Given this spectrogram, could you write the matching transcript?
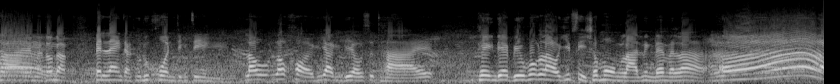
ใช่ ใช่ มันต้องแบบเป็นแรงจากทุกๆคนจริงๆเราเราขออย่างเดียวสุดท้าย เพลงเดบิวต์พวกเรา 24 ชั่วโมงล้านหนึ่งได้ไหมล่ะ เออ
